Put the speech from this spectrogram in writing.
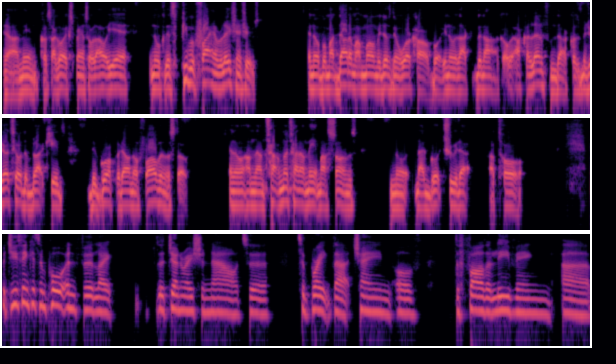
You know what I mean? Because I got experience of like, oh yeah, you know, there's people fighting relationships, you know, but my dad and my mom, it just didn't work out. But you know, like then I, I can learn from that because majority of the black kids they grow up without no fathers and stuff. You know, I'm I'm trying I'm not trying to make my sons, you know, not go through that at all. But do you think it's important for like the generation now to to break that chain of the father leaving uh,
